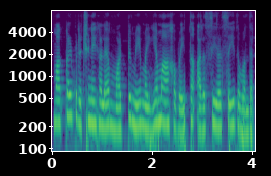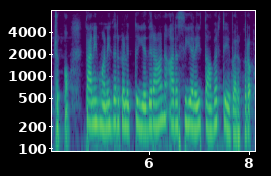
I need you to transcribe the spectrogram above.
மக்கள் பிரச்சனைகளை மட்டுமே மையமாக வைத்து அரசியல் செய்து வந்துட்டுருக்கோம். தனி மனிதர்களுக்கு எதிரான அரசியலை தவிர்த்தே வருகிறோம்.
